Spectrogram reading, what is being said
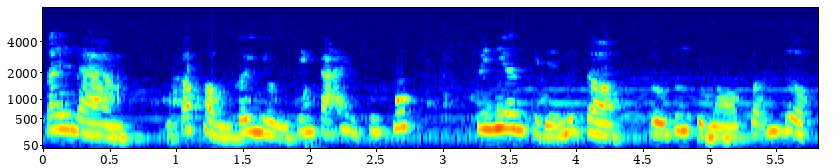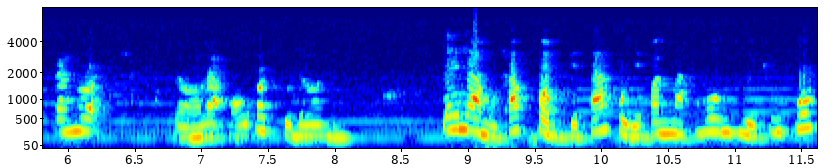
Đây là một tác phẩm gây nhiều tranh cãi ở Trung Quốc Tuy nhiên thì đến bây giờ, nội dung của nó vẫn được ca ngợi, đó là báu vật của đời. Đây là một tác phẩm kiệt tác của nhà văn Mạc Ngôn người Trung Quốc.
